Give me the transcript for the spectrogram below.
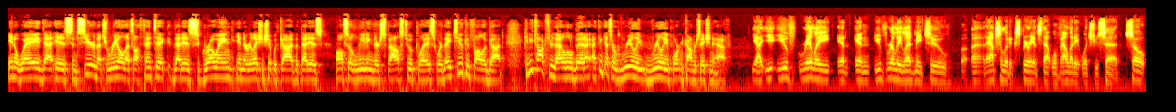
in a way that is sincere, that's real, that's authentic, that is growing in their relationship with God, but that is also leading their spouse to a place where they too can follow God. Can you talk through that a little bit? I, I think that's a really, really important conversation to have. Yeah, you, have really and, and you've really led me to uh, an absolute experience that will validate what you said. So,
